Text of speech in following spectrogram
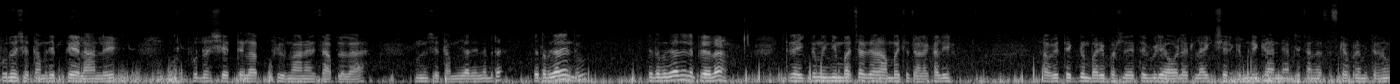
पूर्ण शेतामध्ये पेला आणलं आहे पूर्ण शेत त्याला फिरून आणायचं आपल्याला. म्हणून शेतामध्ये आले ना बेटा शेतामध्ये आले ना तू? शेतामध्ये आले ना फिरायला तिथे एकदम निंबाच्या झाड आंब्याच्या झाडाखाली. सावलीत एकदम भारी बसले तर व्हिडिओ आवडला लाईक शेअर कमेंट करा आणि आमच्या चॅनल सबस्क्राईब करा मित्रांनो.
